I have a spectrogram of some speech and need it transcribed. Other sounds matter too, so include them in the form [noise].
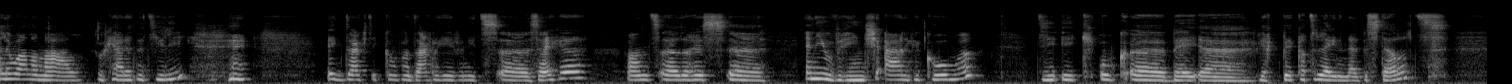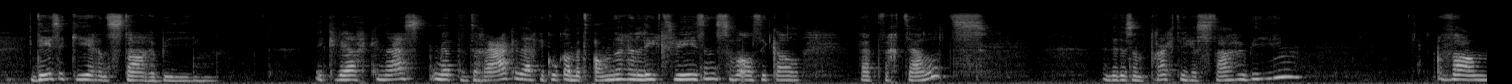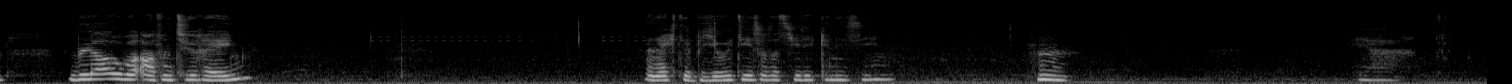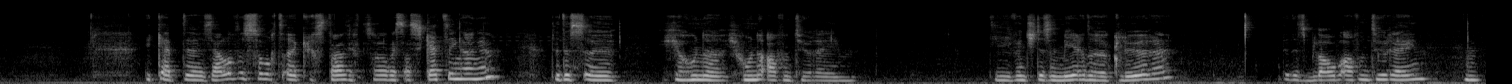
Hallo allemaal, hoe gaat het met jullie? [laughs] ik dacht ik kom vandaag nog even iets uh, zeggen, want uh, er is uh, een nieuw vriendje aangekomen die ik ook bij, weer bij Katelijne heb besteld. Deze keer een Starbeing. Ik werk naast met de draken, werk ik ook al met andere lichtwezens, zoals ik al heb verteld. En dit is een prachtige Starbeing van blauwe avonturijn. Een echte beauty zoals jullie kunnen zien. Hm. Ja. Ik heb dezelfde soort uh, trouwens als ketting hangen. Dit is uh, groene, groene avonturijn. Die vind je dus in meerdere kleuren. Dit is blauwe avonturijn. Hm.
